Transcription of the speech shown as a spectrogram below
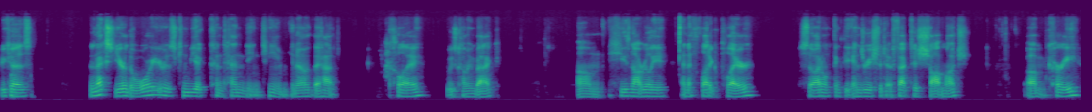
because the next year the Warriors can be a contending team. You know, they have Klay, who's coming back. Um, he's not really an athletic player, so I don't think the injury should affect his shot much. Um, Curry,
